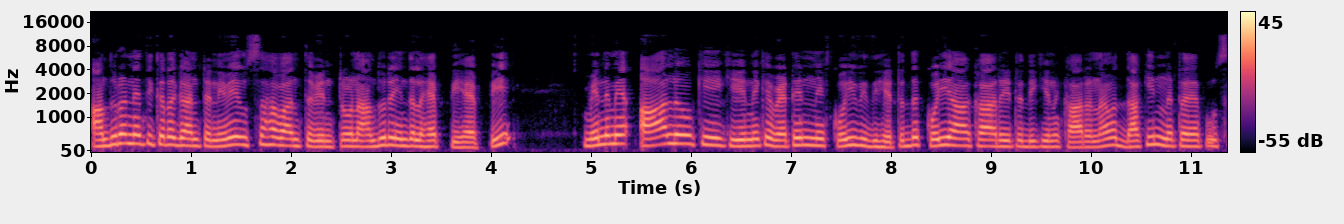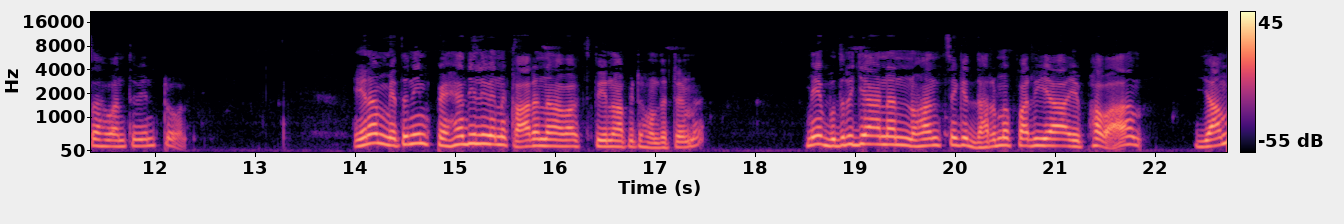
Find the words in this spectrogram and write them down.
අඳුර නැති කරගන්න නෙවෙයි උත්සාහවන්ත වෙන්න ඕන අඳුරේ ඉඳලා හැපි හැපි මෙන්න මේ ආලෝකයේ කියන එක වැටෙන්නේ කොයි විදිහටද කොයි ආකාරයටද කියන කාරණාව දකින්නට අප උත්සාහවන්ත වෙන්න ඕන. එහෙනම් මෙතනින් පැහැදිලි වෙන කාරණාවක් තියෙනවා අපිට හොඳටම මේ බුදුරජාණන් වහන්සේගේ ධර්මපරියාය පවා යම්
